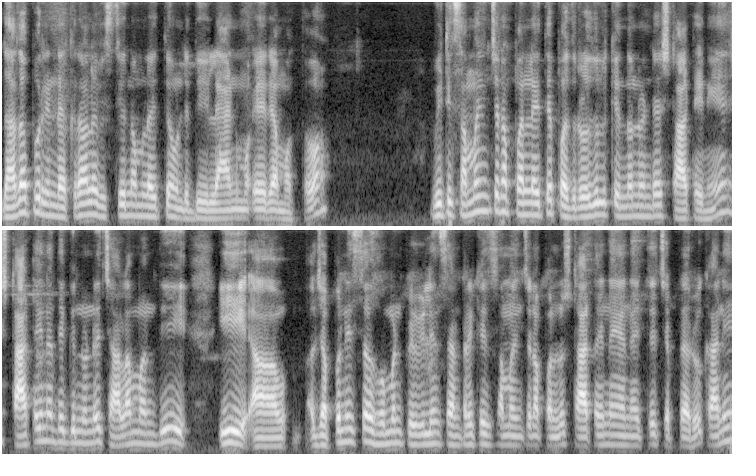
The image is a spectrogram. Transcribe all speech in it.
దాదాపు రెండు ఎకరాల విస్తీర్ణంలో అయితే ఉండేది ఈ ల్యాండ్ ఏరియా మొత్తం. వీటికి సంబంధించిన పనులు అయితే పది రోజుల కింద నుండే స్టార్ట్ అయినాయి. స్టార్ట్ అయిన దగ్గర నుండి చాలామంది ఈ జపనీస్ హ్యూమన్ పెవిలియన్ సెంటర్కి సంబంధించిన పనులు స్టార్ట్ అయినాయని అయితే చెప్పారు. కానీ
